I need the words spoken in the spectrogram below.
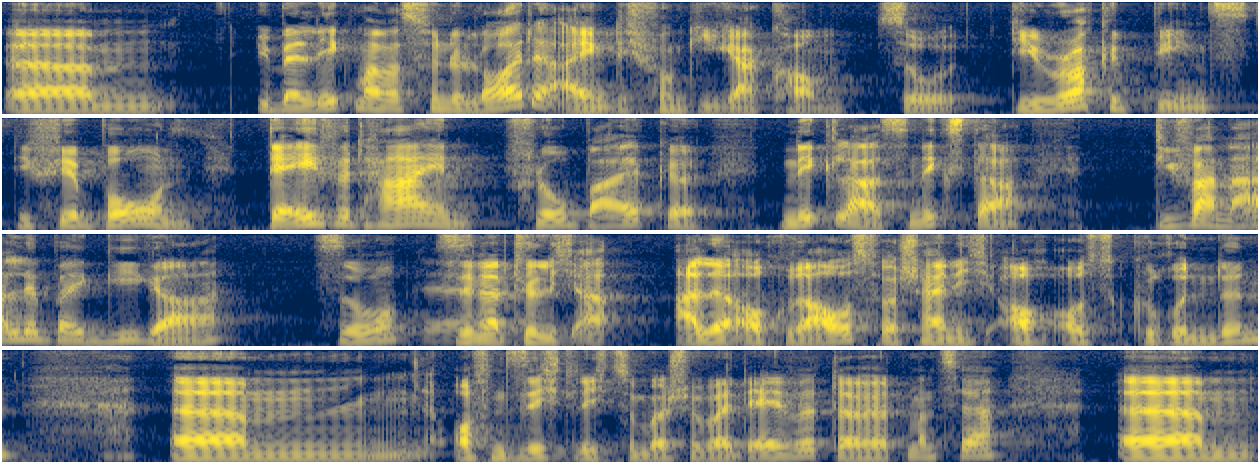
Ähm, überleg mal, was für eine Leute eigentlich von Giga kommen. So, die Rocket Beans, die vier Bohnen, David Hein, Flo Balke, Niklas, Nixda, die waren alle bei Giga. So, ja. sind natürlich alle auch raus, wahrscheinlich auch aus Gründen. Ähm, offensichtlich zum Beispiel bei David, da hört man es ja. Ähm,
